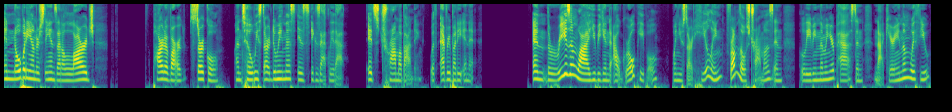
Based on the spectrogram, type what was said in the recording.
And nobody understands that a large part of our circle until we start doing this is exactly that it's trauma bonding with everybody in it. And the reason why you begin to outgrow people when you start healing from those traumas and leaving them in your past and not carrying them with you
